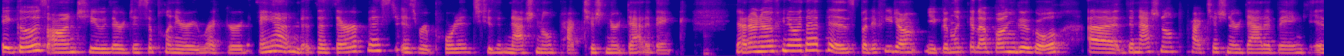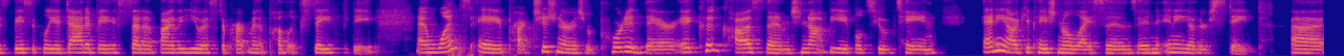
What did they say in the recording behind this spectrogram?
it goes on to their disciplinary record, and the therapist is reported to the National Practitioner Data Bank. Now, I don't know if you know what that is, but if you don't, you can look it up on Google. Uh, the National Practitioner Data Bank is basically a database set up by the US Department of Public Safety. And once a practitioner is reported there, it could cause them to not be able to obtain any occupational license in any other state. Uh,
